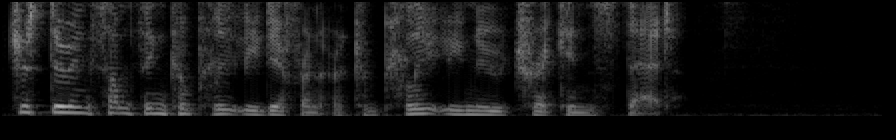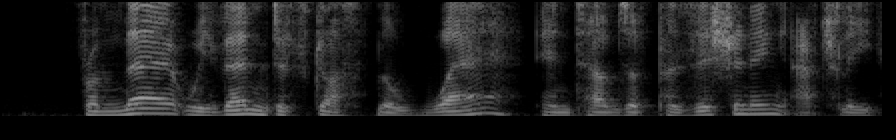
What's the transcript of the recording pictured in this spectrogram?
just doing something completely different, a completely new trick instead. From there, we then discussed the where in terms of positioning, actually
